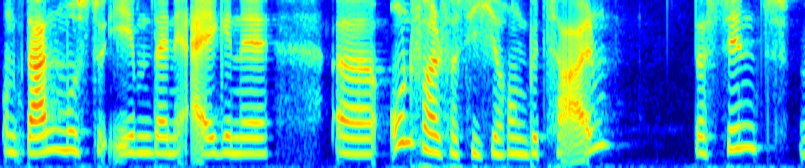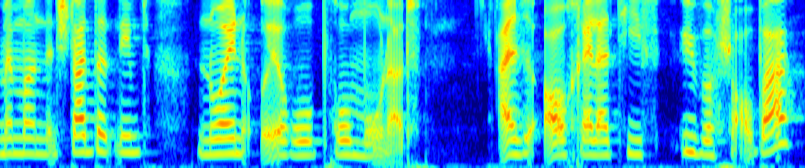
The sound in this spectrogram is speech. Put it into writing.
Und dann musst du eben deine eigene äh, Unfallversicherung bezahlen. Das sind, wenn man den Standard nimmt, 9 Euro pro Monat. Also auch relativ überschaubar.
